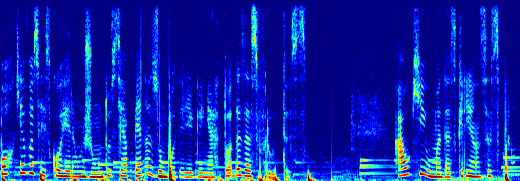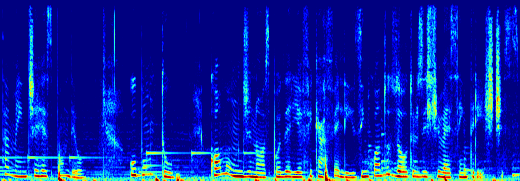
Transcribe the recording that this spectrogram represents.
Por que vocês correram juntos se apenas um poderia ganhar todas as frutas? Ao que uma das crianças prontamente respondeu: Ubuntu. Como um de nós poderia ficar feliz enquanto os outros estivessem tristes?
